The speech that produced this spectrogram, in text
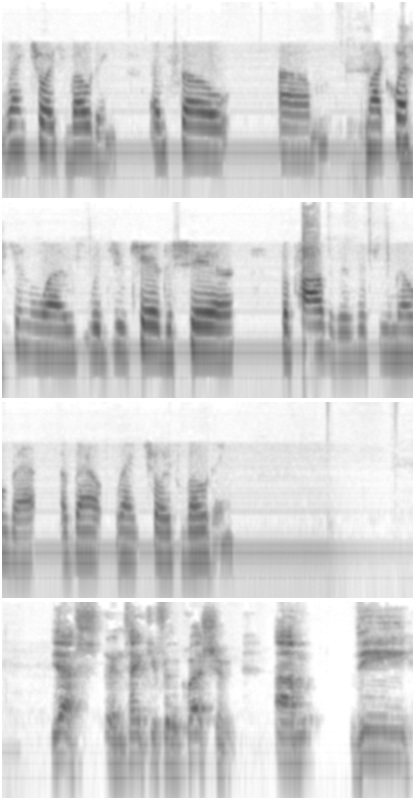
ranked choice voting, and so um, my question was: Would you care to share the positives, if you know that, about ranked choice voting? Yes, and thank you for the question. Um, the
